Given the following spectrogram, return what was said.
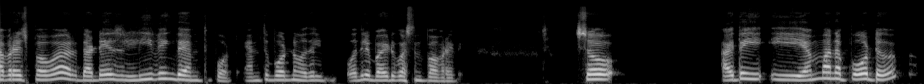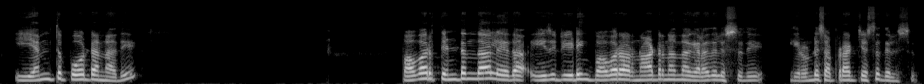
average power that is leaving the mth port mth పోర్ట్ని వదిలి వదిలి బయటకు వస్తున్న పవర్ ఇది. సో అయితే ఈ ఎం అనే పోర్ట్ ఈ ఎంత్ పోర్ట్ అన్నది పవర్ తింటుందా లేదా is it eating power or not అన్నది నాకు ఎలా తెలుస్తుంది? ఈ రెండు సబ్ట్రాక్ట్ చేస్తే తెలుస్తుంది.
